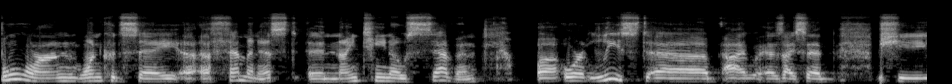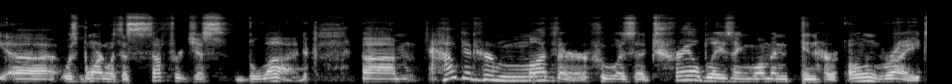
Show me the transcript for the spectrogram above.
born, one could say, a, a feminist in 1907 uh, or at least, uh, I, as I said, she uh, was born with a suffragist blood. Um, how did her mother, who was a trailblazing woman in her own right,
